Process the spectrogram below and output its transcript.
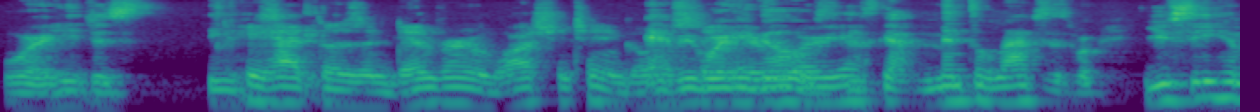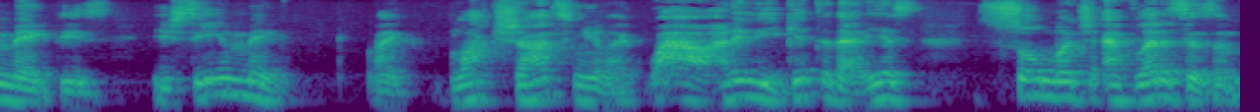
where he just He had those in Denver and Washington and Golden everywhere State, he goes. everywhere, yeah. He's got mental lapses where you see him make these, you see him make like block shots, and you're like, wow, how did he get to that? He has so much athleticism.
